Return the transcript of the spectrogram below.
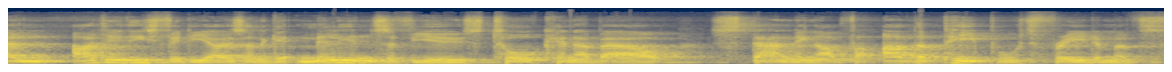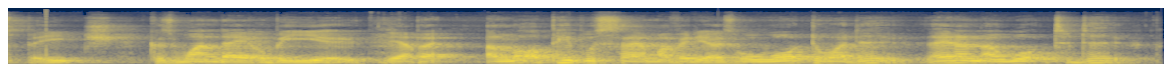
and I do these videos and I get millions of views talking about standing up for other people's freedom of speech because one day it'll be you. Yep. But a lot of people say on my videos, well, what do I do? They don't know what to do.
